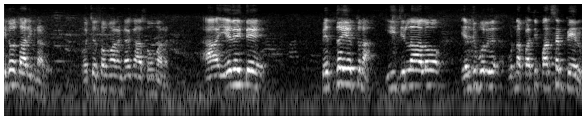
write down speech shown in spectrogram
ఐదో తారీఖు నాడు వచ్చే సోమవారం కాక ఆ సోమవారం. ఏదైతే పెద్ద ఎత్తున ఈ జిల్లాలో ఎలిజిబుల్ ఉన్న ప్రతి పర్సన్ పేరు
